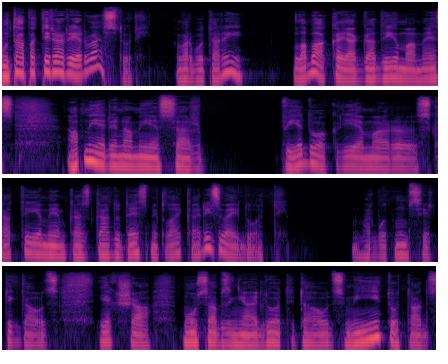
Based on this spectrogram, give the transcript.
Un tāpat ir arī ar vēsturi. Varbūt arī labākajā gadījumā mēs apmierinamies ar viedokļiem, ar skatījumiem, kas gadu desmit laikā ir izveidoti. Varbūt mums ir tik daudz iekšā, mūsu apziņā ir ļoti daudz mītu, tādas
